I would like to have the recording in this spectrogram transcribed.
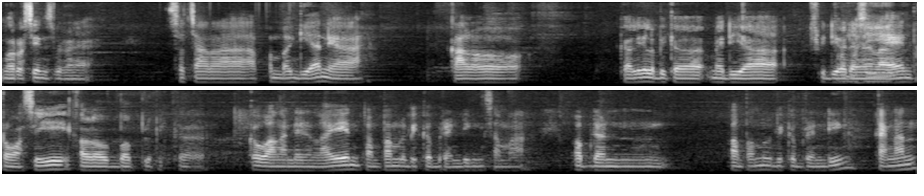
ngurusin sebenarnya secara pembagian ya kalau kali lebih ke media video dan lain-lain promosi kalau Bob lebih ke keuangan dan lain-lain Pam Pam lebih ke branding sama Bob dan Pam Pam lebih ke branding tenan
